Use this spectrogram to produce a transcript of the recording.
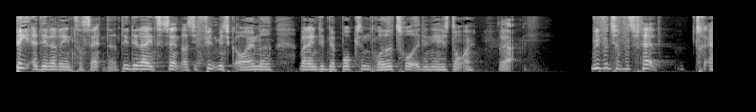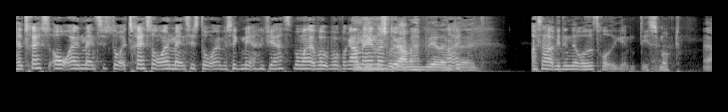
Det er det, der er det interessante. Det er det, der er interessant også i filmisk øje med, hvordan det bliver brugt som en røde tråd i den her historie. Ja. Vi får fortalt tre- 50 år af en mands historie, 60 år af en mands historie, hvis ikke mere 70. Hvor, meget, hvor, hvor, hvor gammel er han, når han dør? gammel han bliver. Der, Og så har vi den der røde tråd igen. Det er smukt. ja.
